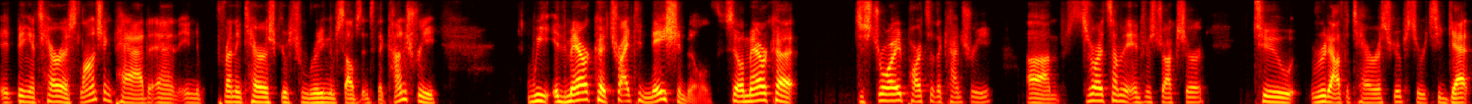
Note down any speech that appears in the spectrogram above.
it being a terrorist launching pad and in preventing terrorist groups from rooting themselves into the country, we America tried to nation build. So America destroyed parts of the country, um, destroyed some of the infrastructure to root out the terrorist groups to, to get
